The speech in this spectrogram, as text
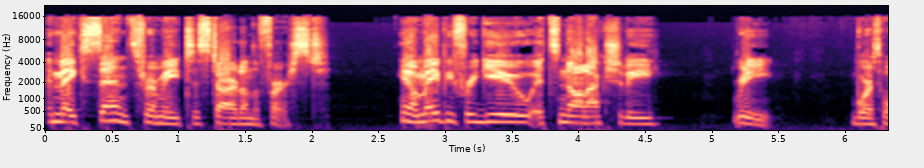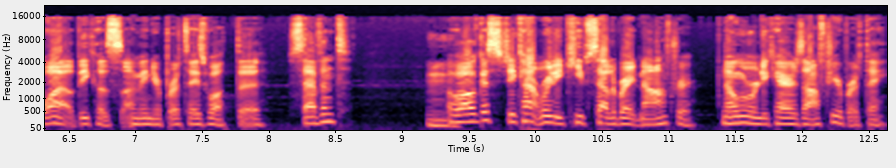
it makes sense for me to start on the first. You know, maybe for you, it's not actually really worthwhile because, I mean, your birthday is what, the 7th? mm. of August. You can't really keep celebrating after. No one really cares after your birthday.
